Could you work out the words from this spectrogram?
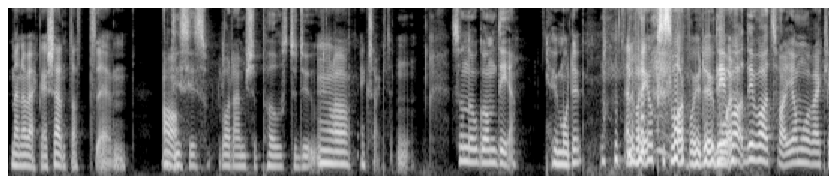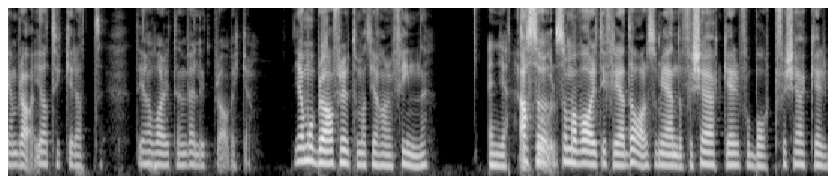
Men har verkligen känt att, ehm, This is what I'm supposed to do. mm, ja, exakt. Så nog om det. Hur mår du? Eller var det också svar på hur du Det mår? var, det var ett svar. Jag mår verkligen bra. Jag tycker att det har varit en väldigt bra vecka. Jag mår bra förutom att jag har en finne. En jättestor. Alltså som har varit i flera dagar som jag ändå försöker få bort. Försöker.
